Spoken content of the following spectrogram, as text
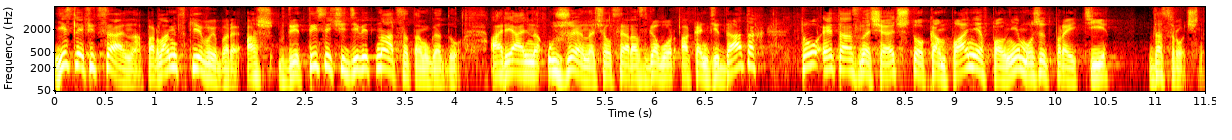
если официально парламентские выборы аж в 2019 2019 году, а реально уже начался разговор о кандидатах, то это означает, что кампания вполне может пройти досрочно.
